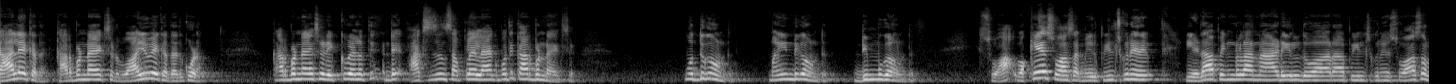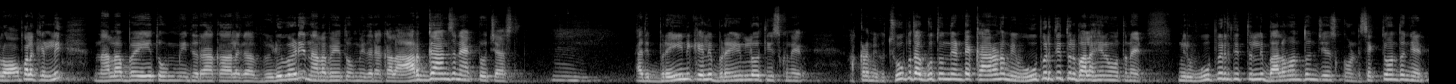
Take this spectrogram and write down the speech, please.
గాలే కదా. కార్బన్ డైఆక్సైడ్ వాయువే కదా అది కూడా. కార్బన్ డైఆక్సైడ్ ఎక్కువ వెళితే అంటే ఆక్సిజన్ సప్లై లేకపోతే కార్బన్ డైఆక్సైడ్. ముద్దుగా ఉంటుంది. మైండ్గా ఉంటుంది. డిమ్ముగా ఉంటుంది. శ్వా ఒకే శ్వాస మీరు పీల్చుకునే ఎడా పింగళ నాడీల ద్వారా పీల్చుకునే శ్వాస లోపలికి వెళ్ళి నలభై తొమ్మిది రకాలుగా విడివడి నలభై తొమ్మిది రకాల ఆర్గాన్స్ని యాక్టివ్ చేస్తుంది. అది బ్రెయిన్కి వెళ్ళి బ్రెయిన్లో తీసుకునే అక్కడ మీకు చూపు తగ్గుతుంది అంటే కారణం మీ ఊపిరితిత్తులు బలహీనం అవుతున్నాయి మీరు ఊపిరితిత్తుల్ని బలవంతం చేసుకోండి శక్తివంతం చేయండి.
